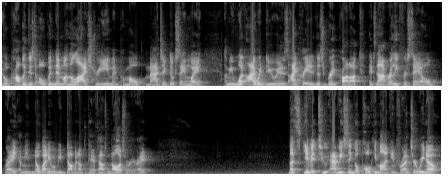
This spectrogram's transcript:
He'll probably just open them on the live stream and promote Magic the same way I mean, what I would do is I created this great product. It's not really for sale, right? I mean, nobody would be dumb enough to pay a $1,000 for it, right? Let's give it to every single Pokemon influencer we know.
